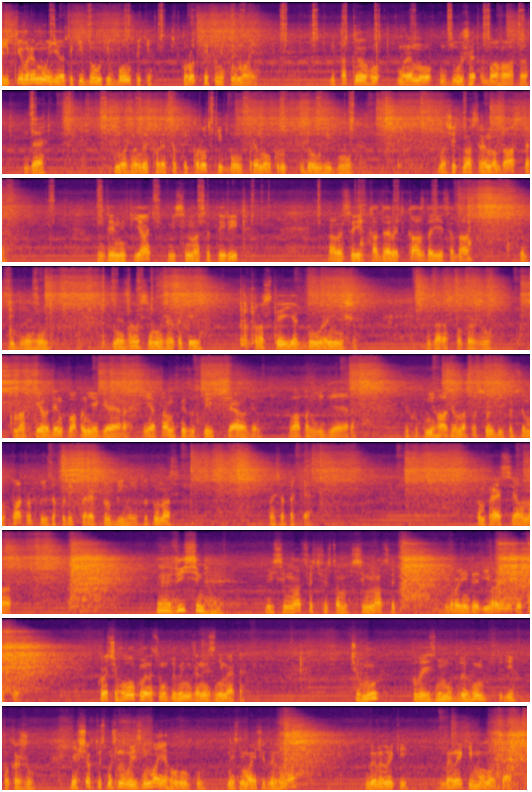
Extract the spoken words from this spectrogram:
Тільки в Рено є такі довгі болтики, коротких в них немає. І такого в Рено дуже багато, де можна використати короткий болт, Рено крутить довгий болт. Значить, у нас Renault Duster 1,5, 18 рік. Але це і К9К здається, да? Тут цей двигун не зовсім вже такий простий, як був раніше. Зараз покажу. У нас є один клапан ЄГР, і там знизу стоїть ще один клапан ЄГР. Вихопні гази у нас ось йдуть по цьому патрубку і заходять перед турбіною. Тут у нас ось отаке. Компресія у нас 8, 18, щось там 17, в районі, і в районі 10. Коротше, головку ви на цьому двигуні вже не знімете. Чому? Коли зніму двигун, тоді покажу. Якщо хтось, можливо, і знімає головку, не знімаючи двигуна, ви великий, великий молодець.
